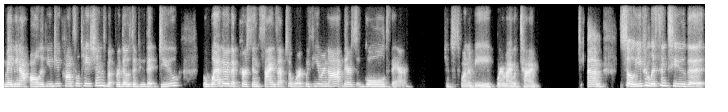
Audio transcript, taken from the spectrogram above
maybe not all of you do consultations, but for those of you that do, whether the person signs up to work with you or not, there's gold there. I just want to be, where am I with time? Um, so you can listen to the,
